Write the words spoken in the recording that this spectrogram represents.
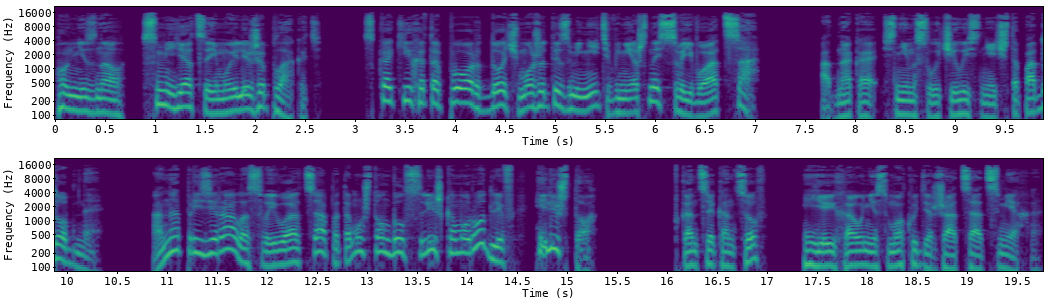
он не знал, смеяться ему или же плакать. С каких это пор дочь может изменить внешность своего отца? Однако с ним случилось нечто подобное. Она презирала своего отца, потому что он был слишком уродлив или что? В конце концов, Йойхау не смог удержаться от смеха.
